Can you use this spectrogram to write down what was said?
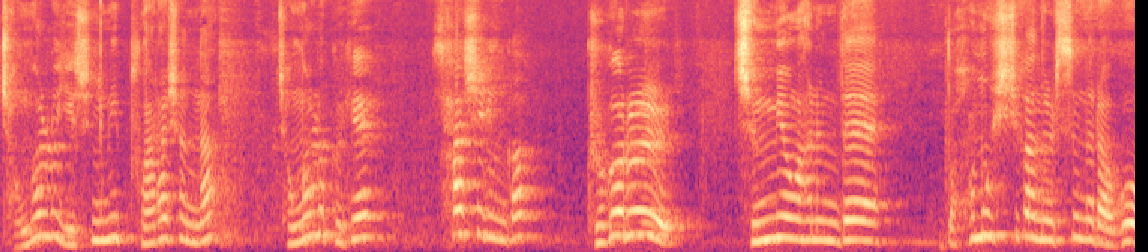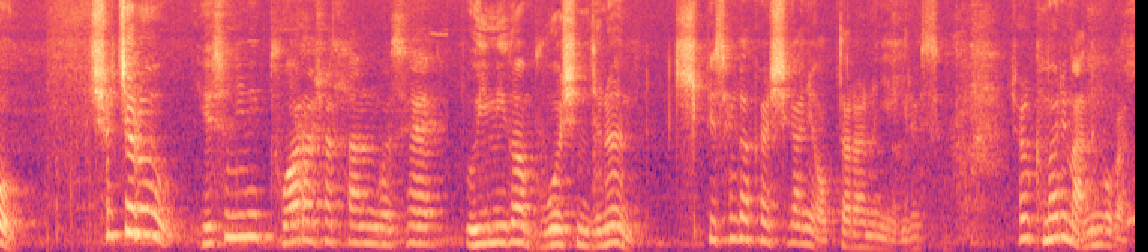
정말로 예수님이 부활하셨나? 정말로 그게 사실인가? 그거를 증명하는데 너무 시간을 쓰느라고 실제로 예수님이 부활하셨다는 것의 의미가 무엇인지는 깊이 생각할 시간이 없다라는 얘기를 했어요. 저는 그 말이 맞는 것 같아요.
